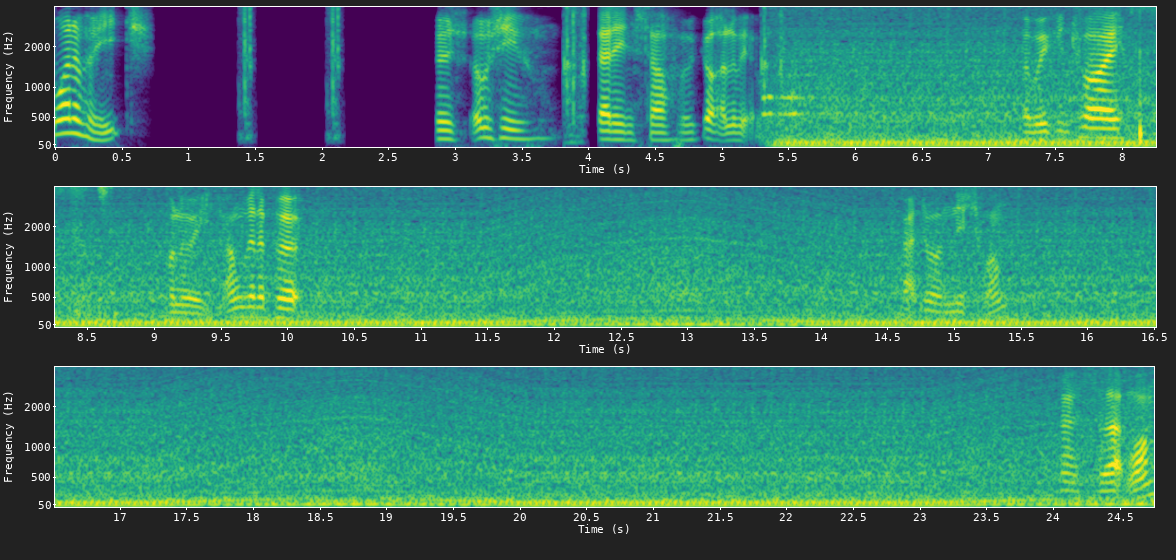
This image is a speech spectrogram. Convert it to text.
one of each. Because obviously selling stuff, we've got a little bit of and we can try one of each. I'm gonna put back on this one. That's that one.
